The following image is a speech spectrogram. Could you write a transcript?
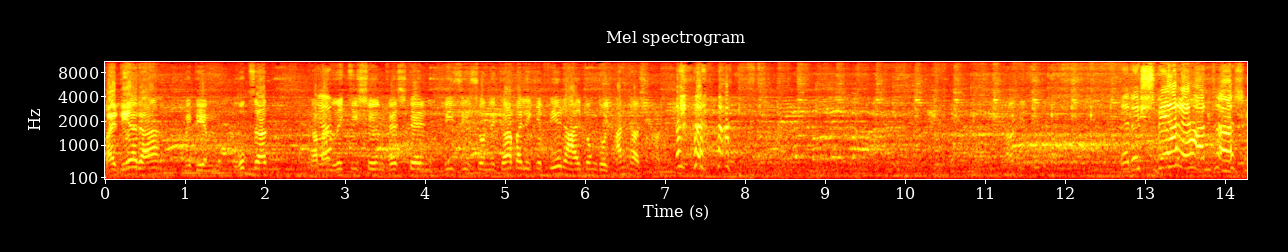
bei der da mit dem Rucksack kann man Ja. richtig schön feststellen, wie sie schon eine körperliche Fehlhaltung durch Handtaschen hat. Ja, durch schwere Handtaschen.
